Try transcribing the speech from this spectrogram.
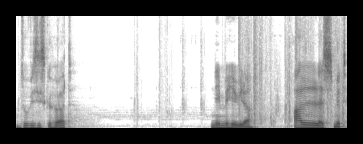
Und so wie sie es gehört, nehmen wir hier wieder alles mit.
